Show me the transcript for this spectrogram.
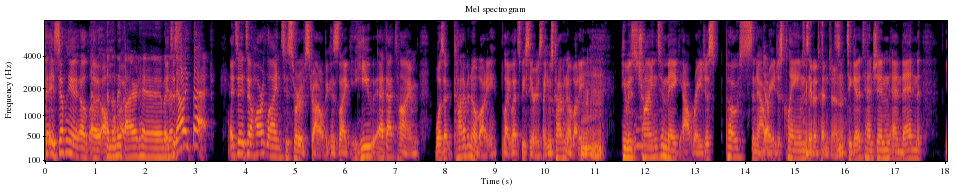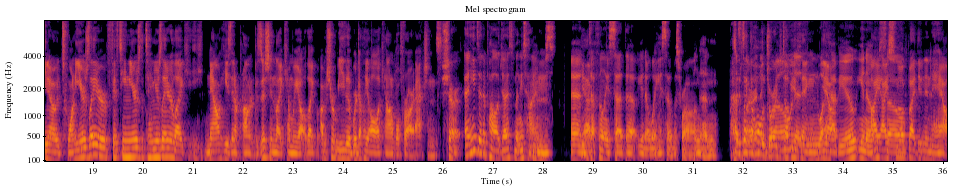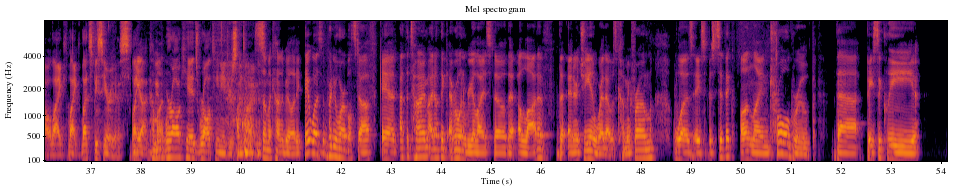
it's definitely a, a, a and then they a- fired him, and then just- now he's back. It's a, it's a hard line to sort of straddle because like he at that time was a kind of a nobody. Like let's be serious, like he was kind of a nobody. Mhm. He was trying to make outrageous posts and outrageous claims To get attention. To, to get attention, and then you know, twenty years later, fifteen years, ten years later, like he- now he's in a prominent position. Like, can we all like? I'm sure we we're definitely all accountable for our actions. Sure. And he did apologize many times and Mm-hmm. Yeah. definitely said that, you know, what he said was wrong and So it's like the whole George W. thing, what you know, have you, you know. I, I so- smoked, but I didn't inhale. Like, like let's be serious. Like, Yeah, come we, on. We're all kids. We're all teenagers sometimes. some accountability. It was some pretty horrible stuff. And at the time, I don't think everyone realized, though, that a lot of the energy and where that was coming from was a specific online troll group that basically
